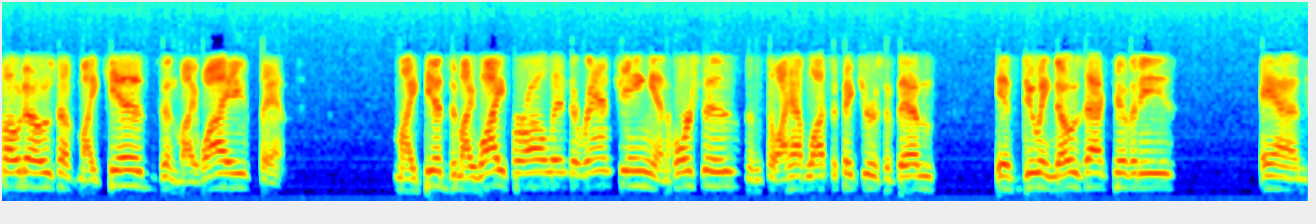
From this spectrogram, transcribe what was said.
photos of my kids and my wife, and my kids and my wife are all into ranching and horses, and so I have lots of pictures of them in doing those activities, and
